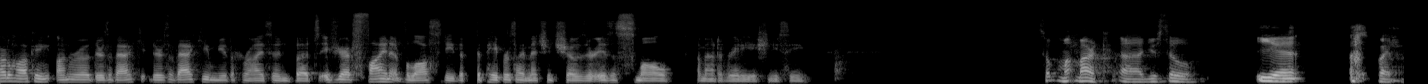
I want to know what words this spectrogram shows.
Hartle Hawking, Unruh, there's a vacuum there's a vacuum near the horizon, but if you're at finite velocity, the, the papers I mentioned shows there is a small amount of radiation you see. So Ma- Mark, uh, you still Yeah. right?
